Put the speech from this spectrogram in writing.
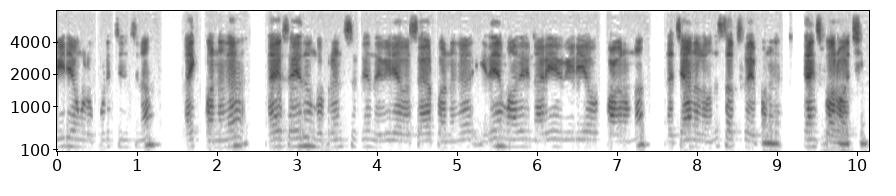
வீடியோ உங்களுக்கு பிடிச்சிருந்துச்சின்னா லைக் பண்ணுங்கள் தயவுசெய்து உங்கள் ஃப்ரெண்ட்ஸுக்கு இந்த வீடியோவை ஷேர் பண்ணுங்கள் இதே மாதிரி நிறைய வீடியோ பார்க்கணும்னா இந்த சேனலை வந்து சப்ஸ்கிரைப் பண்ணுங்கள் தேங்க்ஸ் ஃபார் வாட்சிங்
